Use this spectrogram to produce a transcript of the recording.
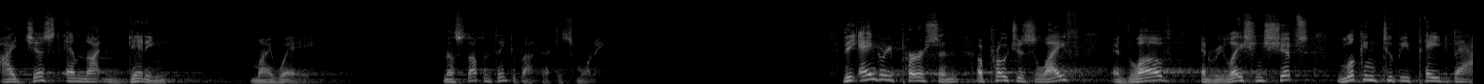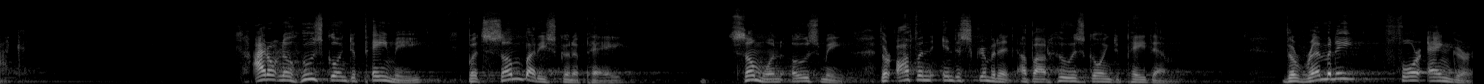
I just am not getting my way. Now stop and think about that this morning. The angry person approaches life and love and relationships looking to be paid back. I don't know who's going to pay me, but somebody's going to pay. Someone owes me. They're often indiscriminate about who is going to pay them. The remedy for anger,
